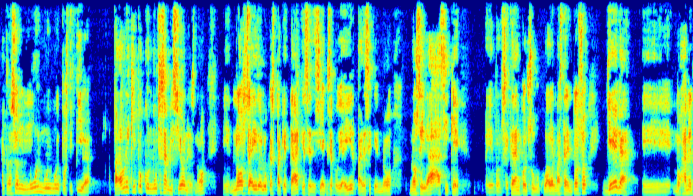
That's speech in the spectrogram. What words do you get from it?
actuación muy, muy, muy positiva para un equipo con muchas ambiciones, ¿no? Eh, no se ha ido Lucas Paquetá, que se decía que se podía ir, parece que no, no se irá, así que eh, se quedan con su jugador más talentoso. Llega eh, Mohamed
